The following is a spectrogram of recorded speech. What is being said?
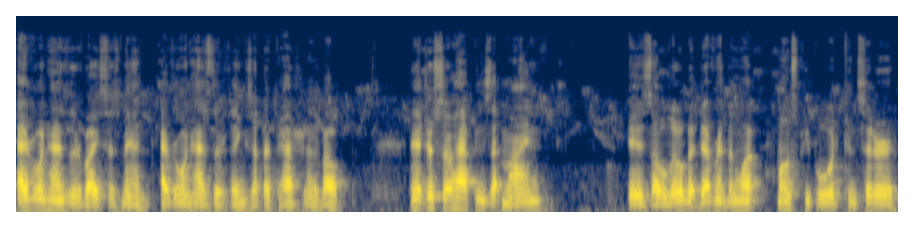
Everyone has their vices, man. Everyone has their things that they're passionate about. And it just so happens that mine is a little bit different than what most people would consider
